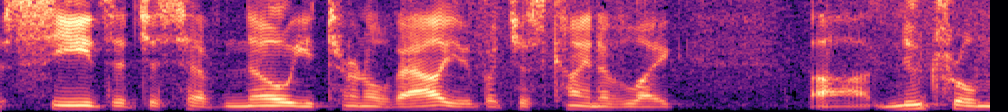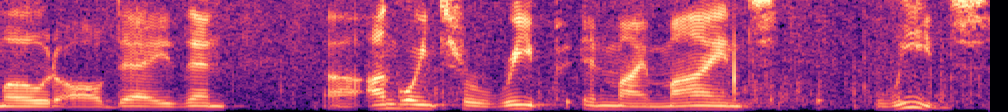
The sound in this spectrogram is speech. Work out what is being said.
seeds that just have no eternal value, but just kind of like uh, neutral mode all day, then uh, I'm going to reap in my mind weeds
